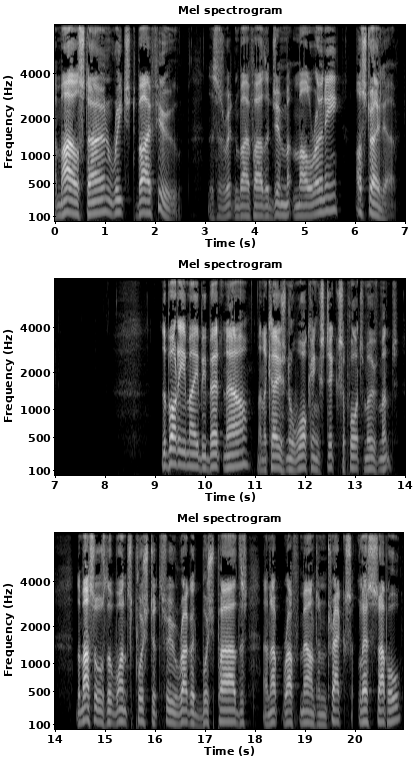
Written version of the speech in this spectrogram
A milestone reached by few. This is written by Father Jim Mulroney, Australia. The body may be bent now, an occasional walking stick supports movement. The muscles that once pushed it through rugged bush paths and up rough mountain tracks less supple.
